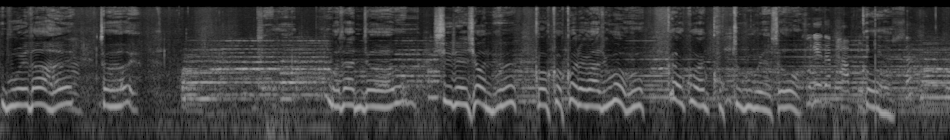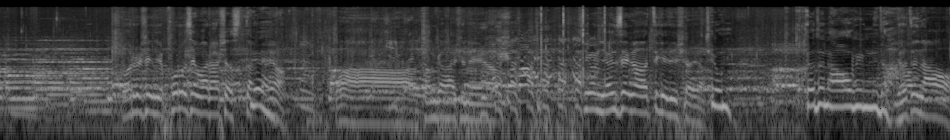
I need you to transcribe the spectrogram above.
무에다, 어, 저, 뭐다, 저, 시레이션, 어? 그거 끓여가지고, 어? 그래갖고 국 주고 그래서. 국에다 밥 이렇게 어. 줬어? 어르신이 포로 생활 하셨다고요? 와 건강하시네요. 지금 연세가 어떻게 되셔요? 지금 여든 아홉입니다. 여든 아홉.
